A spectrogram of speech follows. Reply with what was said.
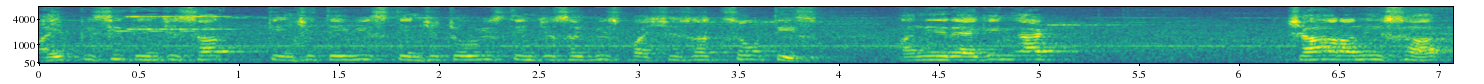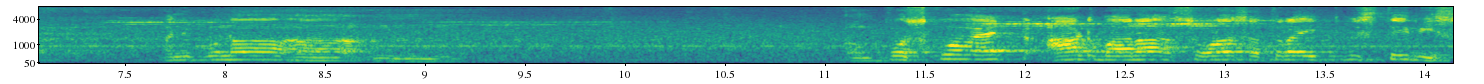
आय पी सी तीनशे सात तीनशे तेवीस तीनशे चोवीस तीनशे सव्वीस पाचशे सात चौतीस आणि रॅगिंग ॲक्ट चार आणि सात आणि पुन्हा अं, पॉस्को ॲक्ट आठ बारा सोळा सतरा एकवीस तेवीस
